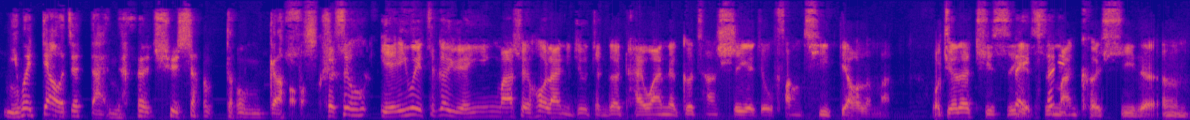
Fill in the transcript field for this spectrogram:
你会吊着胆的去上通告，可是。也因为这个原因嘛？所以后来你就整个台湾的歌唱事业就放弃掉了嘛？我觉得其实也是蛮可惜的。嗯，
